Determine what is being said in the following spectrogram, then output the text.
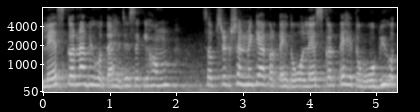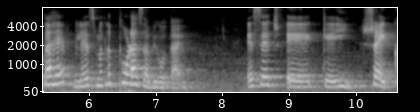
लेस करना भी होता है। जैसे कि हम सब्सट्रक्शन में क्या करते हैं तो वो लेस करते हैं तो वो भी होता है। लेस मतलब थोड़ा सा भी होता है। एस एच ए के ई शेक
